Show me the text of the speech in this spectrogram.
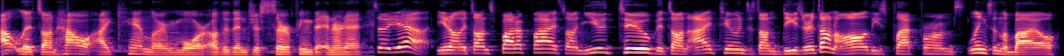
outlets on how I can learn more other than just surfing the internet. So yeah, you know, it's on Spotify, it's on YouTube, it's on iTunes, it's on Deezer, it's on all these platforms. Links in the bio.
